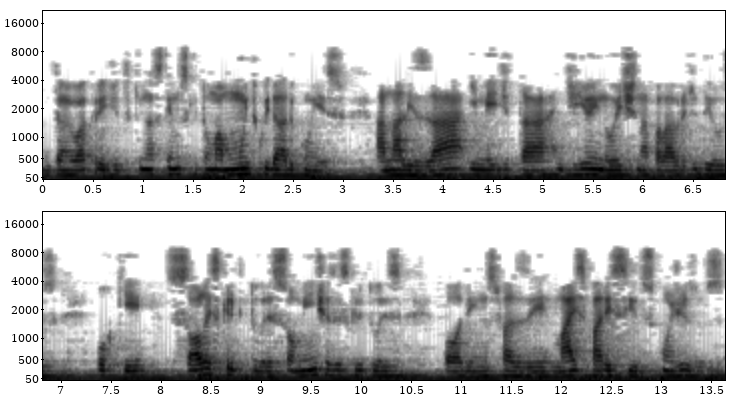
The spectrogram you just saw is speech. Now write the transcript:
Então eu acredito que nós temos que tomar muito cuidado com isso, analisar e meditar dia e noite na palavra de Deus, porque só a escritura, somente as escrituras podem nos fazer mais parecidos com Jesus.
